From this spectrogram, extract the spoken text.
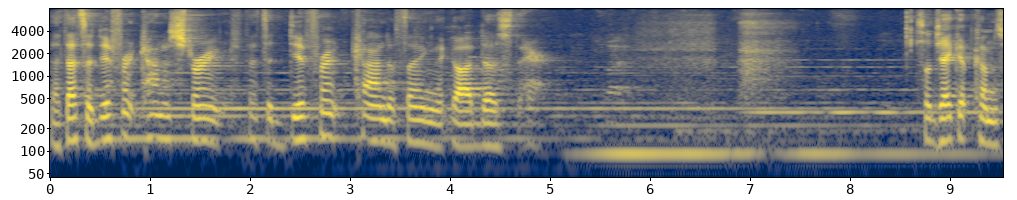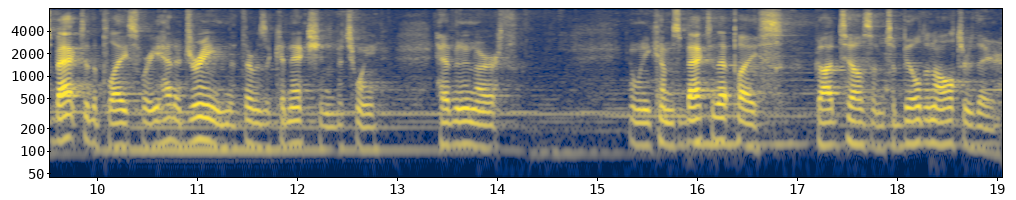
That that's a different kind of strength. That's a different kind of thing that God does there. So Jacob comes back to the place where he had a dream that there was a connection between heaven and earth. And when he comes back to that place, God tells him to build an altar there.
